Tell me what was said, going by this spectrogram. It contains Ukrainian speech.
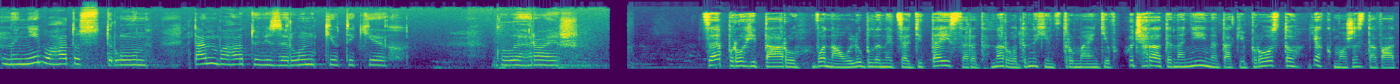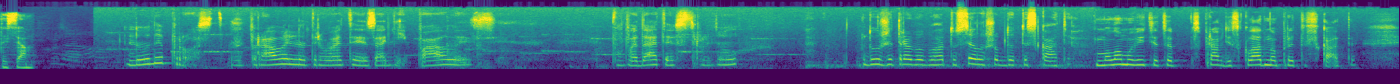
На ній багато струн, там багато візерунків таких, коли граєш. Це про гітару. Вона улюблениця дітей серед народних інструментів, хоч грати на ній не так і просто, як може здаватися. Ну, не просто. Правильно тримати задній палець, попадати в струну. Дуже треба багато сили, щоб дотискати. В малому віці це справді складно притискати.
